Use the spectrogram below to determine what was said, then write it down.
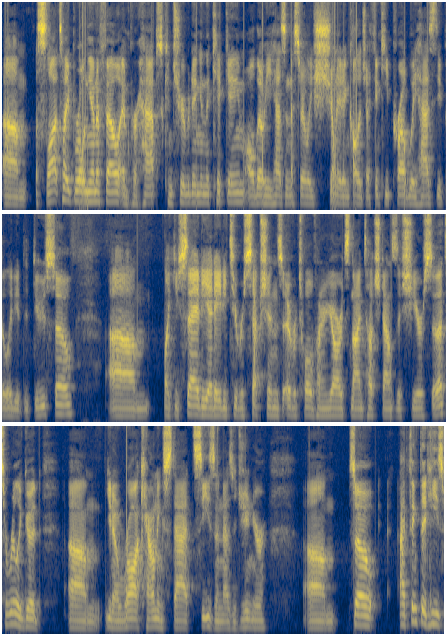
um, a slot type role in the NFL and perhaps contributing in the kick game. Although he hasn't necessarily shown it in college, I think he probably has the ability to do so. Um, like you said, he had 82 receptions, over 1,200 yards, nine touchdowns this year. So that's a really good, um, you know, raw counting stat season as a junior. Um, so I think that he's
